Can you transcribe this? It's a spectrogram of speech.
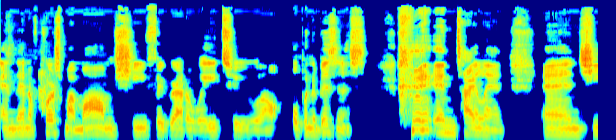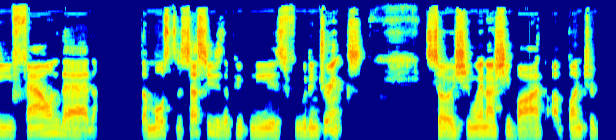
And then, of course, my mom, she figured out a way to uh, open a business in Thailand. And she found that the most necessities that people need is food and drinks. So she went out, she bought a bunch of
